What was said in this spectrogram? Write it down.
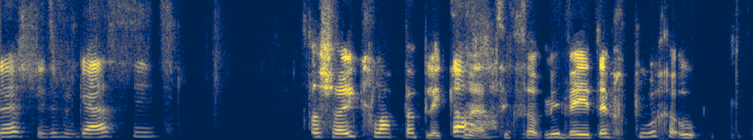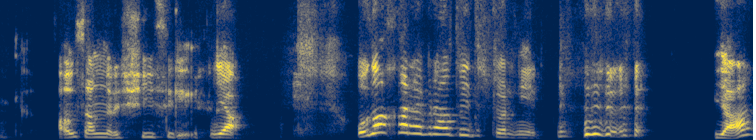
Rest wieder vergessen. So Scheuklappenblick Ah. mäßig. So, wir wollen einfach buchen und alles andere ist gleich. Ja. Und nachher haben wir halt wieder storniert. Ja,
